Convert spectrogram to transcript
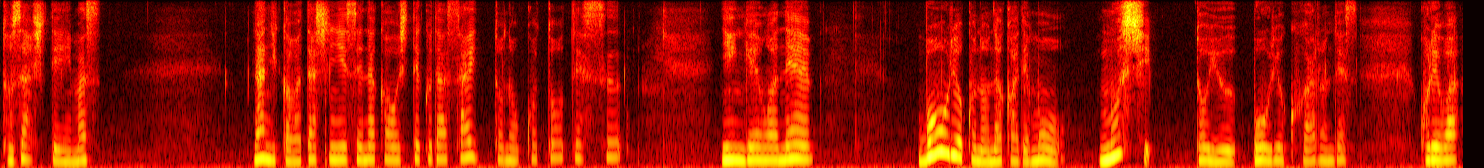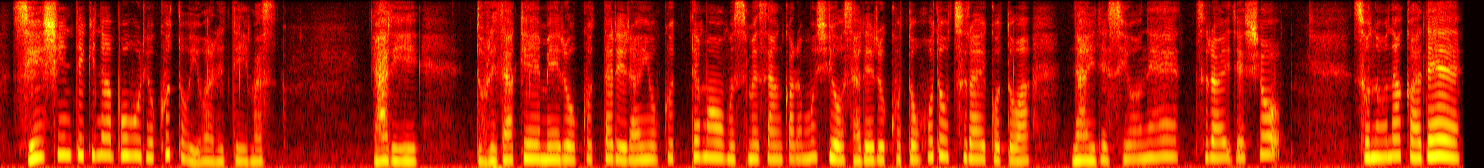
閉ざしています。何か私に背中を押してくださいとのことです。人間はね、暴力の中でも無視という暴力があるんです。これは精神的な暴力と言われています。やはりどれだけメール送ったり LINE 送っても娘さんから無視をされることほど辛いことはないですよね。辛いでしょう。その中で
